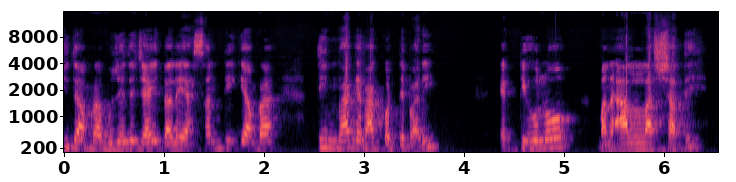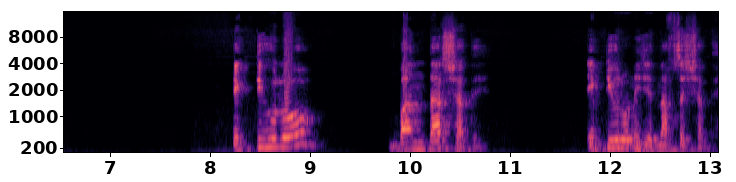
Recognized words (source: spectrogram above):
যদি আমরা বুঝাইতে যাই তাহলে এহসানটিকে আমরা তিন ভাগে ভাগ করতে পারি। একটি হলো মানে আল্লাহর সাথে। একটি হলো, বান্দার সাথে। একটি হলো নিজের নাফসের সাথে।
